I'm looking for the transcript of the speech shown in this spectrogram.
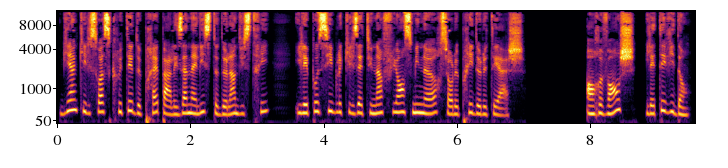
Bien qu'ils soient scrutés de près par les analystes de l'industrie, il est possible qu'ils aient une influence mineure sur le prix de l'ETH. En revanche, il est évident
